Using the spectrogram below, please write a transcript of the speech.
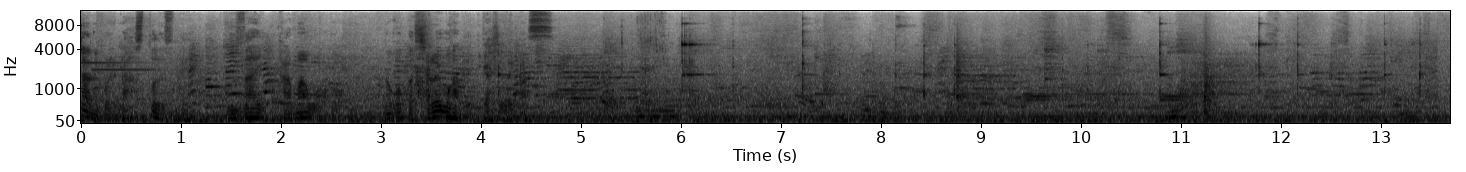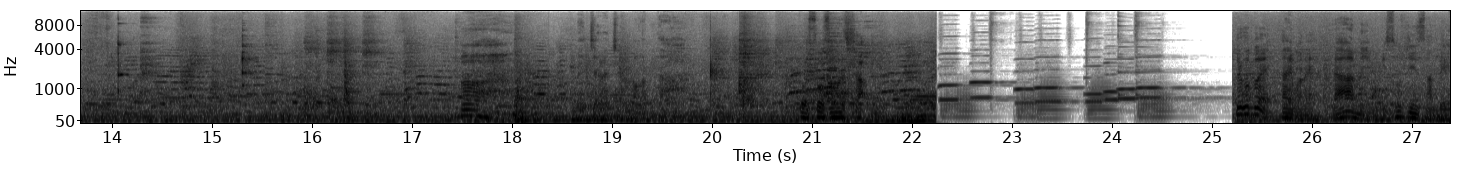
したらねこれラストですね。具材卵と残った白いご飯でいかせていただきます。はあめちゃめちゃうまかった。ごちそうさまでした。ということで、タイはね、ラーメン味噌人さんで、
